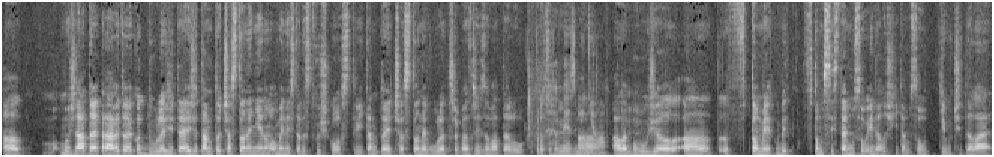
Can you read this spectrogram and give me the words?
A možná to je právě to jako důležité, že tam to často není jenom o ministerstvu školství, tam to je často nevůle třeba zřizovatelů. Proto jsem je zmínila. A, ale mm-hmm. bohužel a v tom jakoby v tom systému jsou i další. Tam jsou ti učitelé,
